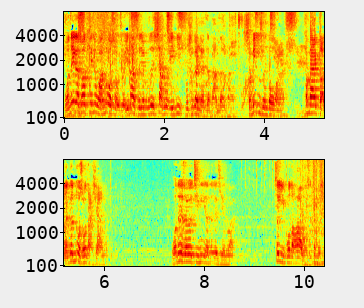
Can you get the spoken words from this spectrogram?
我那个时候天天玩诺手，有一段时间不是下路 AD 不是个人的版本吗？什么英雄都玩，他们还搞了个诺手打下路。我那时候经历了那个阶段，这一波的话我是这么想，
